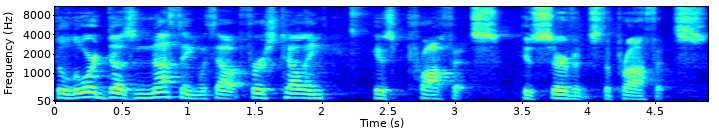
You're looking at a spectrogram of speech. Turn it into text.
the Lord does nothing without first telling his prophets, his servants, the prophets.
